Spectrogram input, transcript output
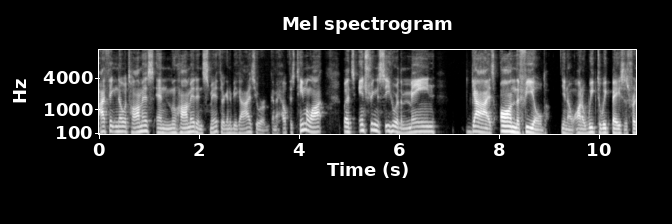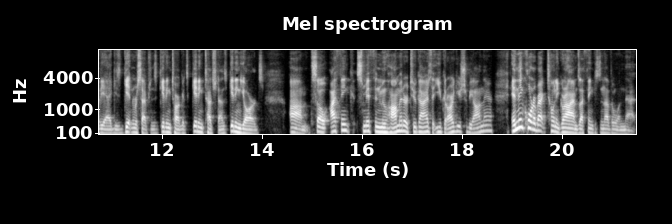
I think Noah Thomas and Muhammad and Smith are going to be guys who are going to help this team a lot. But it's interesting to see who are the main guys on the field, you know, on a week to week basis for the Aggies, getting receptions, getting targets, getting touchdowns, getting yards. Um, so I think Smith and Muhammad are two guys that you could argue should be on there. And then cornerback Tony Grimes, I think, is another one that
